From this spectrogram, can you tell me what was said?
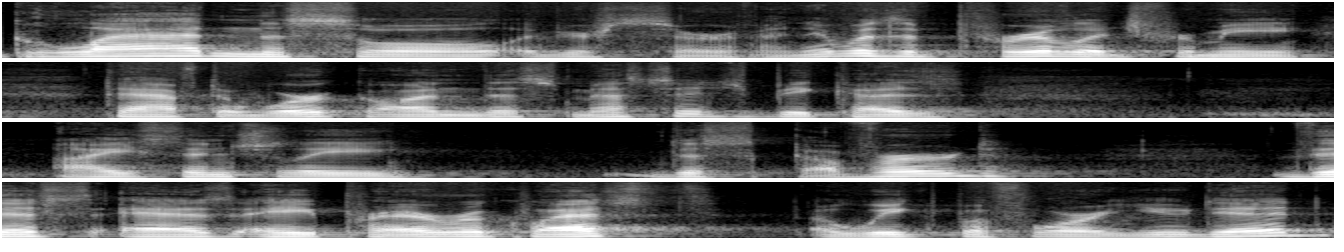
gladden the soul of your servant. It was a privilege for me to have to work on this message because I essentially discovered this as a prayer request a week before you did.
